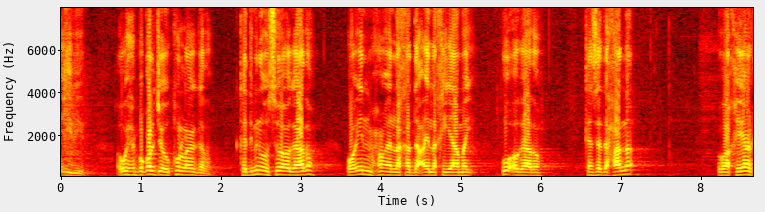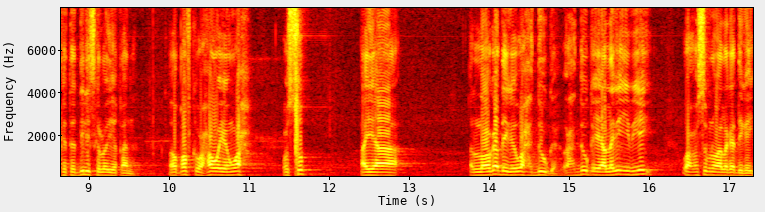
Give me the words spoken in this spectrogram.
iibiyo oo wixii boqol jeeg kun laga gado. Kadibna uu soo ogaado oo in muxuu la khadacay la khiyaamay uu ogaado. Kan saddexaadna waa khiyaarka tadliiska loo yaqaano oo qofka waxaa weyaan wax cusub ayaa looga dhigay wax duuga wax duug ayaa laga iibiyey wax cusubna waa laga dhigay.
